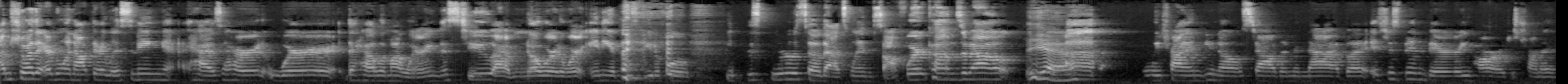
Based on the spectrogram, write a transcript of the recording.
I'm sure that everyone out there listening has heard where the hell am I wearing this to? I have nowhere to wear any of these beautiful pieces to. So that's when software comes about. Yeah. Uh, we try and, you know, style them in that. But it's just been very hard just trying to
